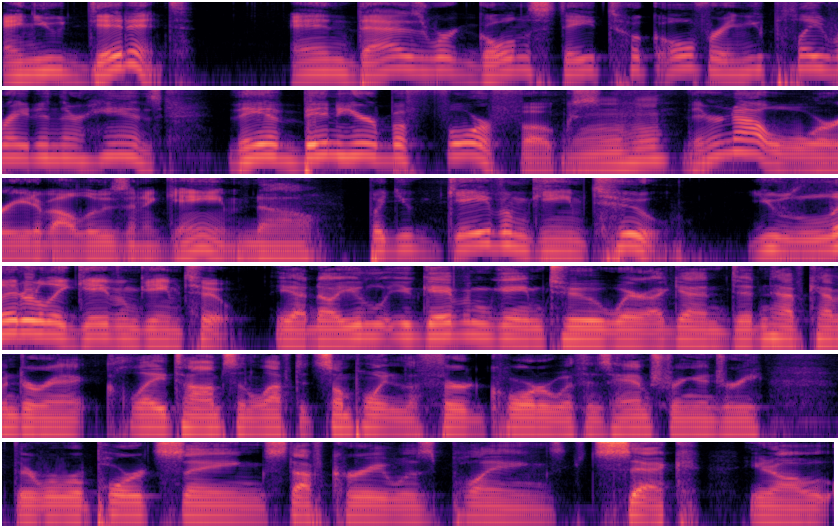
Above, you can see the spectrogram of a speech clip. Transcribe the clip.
and you didn't. And that is where Golden State took over, and you played right in their hands. They have been here before, folks. Mm-hmm. They're not worried about losing a game, No. but you gave them game two. You literally gave him game two. Yeah, no, you you gave him game two where again didn't have Kevin Durant. Klay Thompson left at some point in the third quarter with his hamstring injury. There were reports saying Steph Curry was playing sick. You know,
